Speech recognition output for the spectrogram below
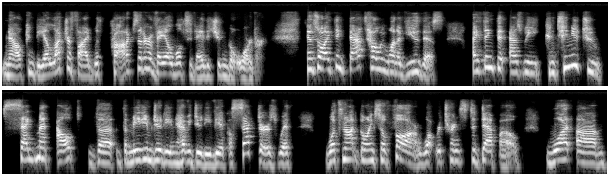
now can be electrified with products that are available today that you can go order. And so I think that's how we want to view this. I think that as we continue to segment out the, the medium duty and heavy duty vehicle sectors with what's not going so far, what returns to depot, what um,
